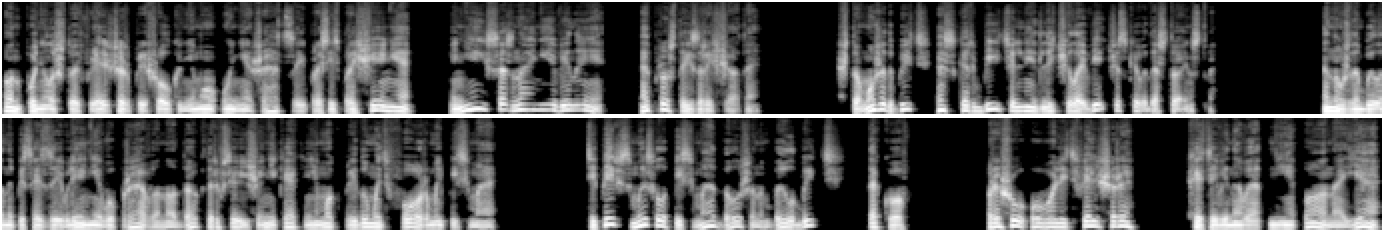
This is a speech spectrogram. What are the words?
Он понял, что фельдшер пришел к нему унижаться и просить прощения не из сознания вины, а просто из расчета. Что может быть оскорбительнее для человеческого достоинства? Нужно было написать заявление в управу, но доктор все еще никак не мог придумать формы письма. Теперь смысл письма должен был быть таков. «Прошу уволить фельдшера, хотя виноват не он, а я.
